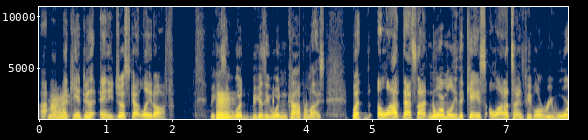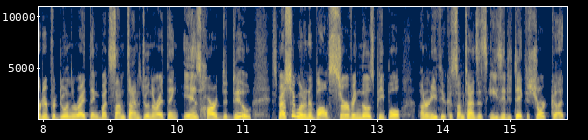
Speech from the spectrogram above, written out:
I, right. I, I can't do that. And he just got laid off because mm. he hmm. would because he wouldn't compromise. But a lot that's not normally the case. A lot of times people are rewarded for doing the right thing, but sometimes doing the right thing is hard to do, especially when it involves serving those people underneath you because sometimes it's easy to take the shortcut,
